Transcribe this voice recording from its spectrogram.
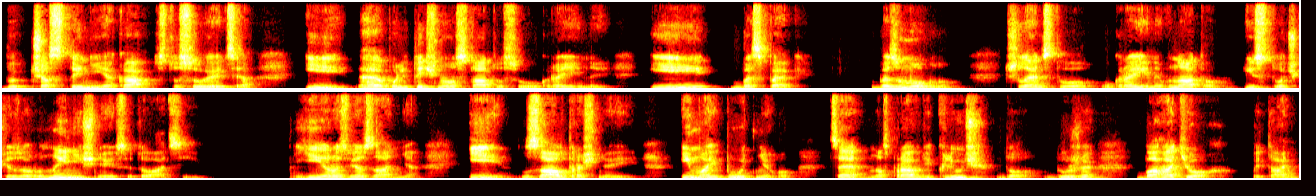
в частині, яка стосується і геополітичного статусу України, і безпеки. Безумовно, членство України в НАТО і з точки зору нинішньої ситуації, її розв'язання і завтрашньої, і майбутнього це насправді ключ до дуже багатьох питань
